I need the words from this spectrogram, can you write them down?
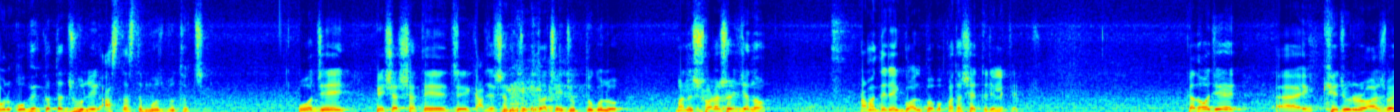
ওর অভিজ্ঞতা ঝুলি আস্তে আস্তে মজবুত হচ্ছে। ও যে পেশার সাথে, যে কাজের সাথে যুক্ত আছে, এই যুক্তগুলো মানে সরাসরি যেন আমাদের এই গল্প বা কথা সাহিত্য রিলেটেড। কেন ও যে খেজুর রস বা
